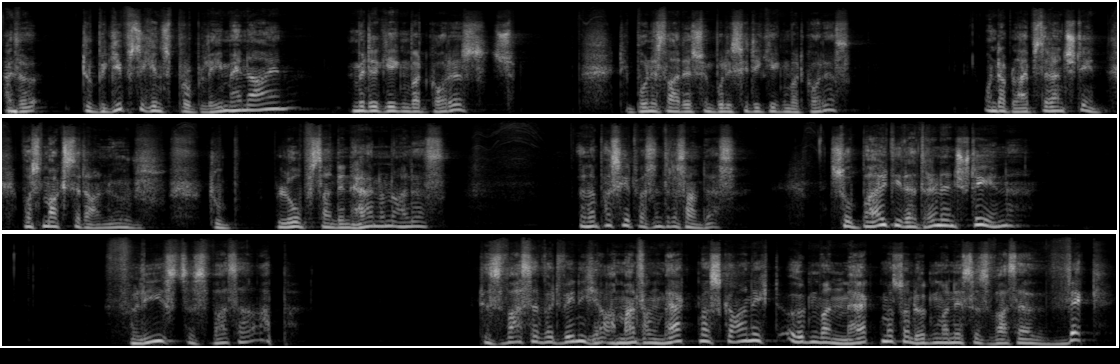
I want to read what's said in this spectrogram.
Also du begibst dich ins Problem hinein mit der Gegenwart Gottes. Die Bundeslade symbolisiert die Gegenwart Gottes. Und da bleibst du dann stehen. Was magst du dann? Du lobst dann den Herrn und alles. Und dann passiert was Interessantes. Sobald die da drinnen stehen, fließt das Wasser ab. Das Wasser wird weniger. Am Anfang merkt man es gar nicht, irgendwann merkt man es und irgendwann ist das Wasser weg.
